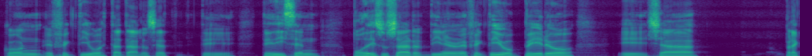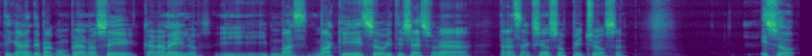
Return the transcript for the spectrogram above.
con efectivo estatal. O sea, te, te dicen, podés usar dinero en efectivo, pero eh, ya prácticamente para comprar, no sé, caramelos. Y, y más, más que eso, viste, ya es una transacción sospechosa. Eso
